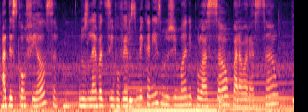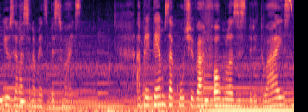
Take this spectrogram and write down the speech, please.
A desconfiança nos leva a desenvolver os mecanismos de manipulação para a oração e os relacionamentos pessoais aprendemos a cultivar fórmulas espirituais,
